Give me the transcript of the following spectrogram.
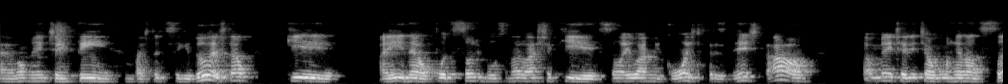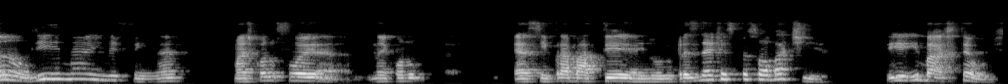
realmente aí tem bastante seguidores tal, que aí, né, a oposição de Bolsonaro acha que são aí amigões do presidente e tal. Realmente ali tinha alguma relação ali, mas enfim, né? Mas quando foi, né, quando é assim, para bater no, no, presidente, esse pessoal batia. E, e, bate até hoje.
